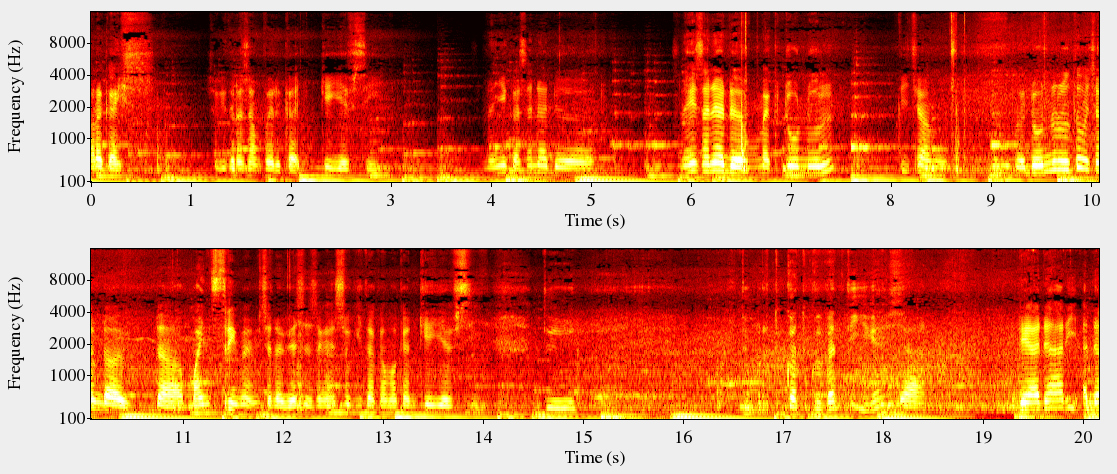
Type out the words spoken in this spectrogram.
Alright guys. So kita dah sampai dekat KFC Sebenarnya kat sana ada Sebenarnya sana ada McDonald. Tapi macam McDonald tu macam dah Dah mainstream kan Macam dah biasa sangat. So kita akan makan KFC Itu Itu bertukar-tukar ganti guys. Ya. Dia ada hari Ada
